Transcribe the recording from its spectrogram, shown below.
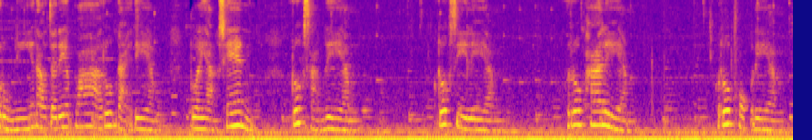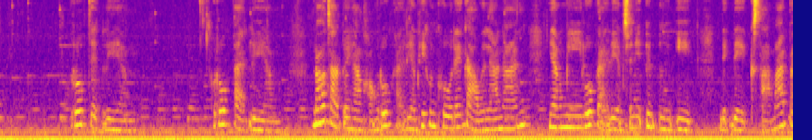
กลุ่มนี้เราจะเรียกว่ารูปหลายเหลี่ยม ตัวอย่างเช่น รูปสามเหลี่ยม รูปสี่เหลี่ยม รูปห้าเหลี่ยม รูปหกเหลี่ยม รูปเจ็ดเหลี่ยม รูปแปดเหลี่ยม นอกจากตัวอย่างของรูปหลายเหลี่ยมที่คุณครูได้กล่าวไว้แล้วนั้น ยังมีรูปหลายเหลี่ยมชนิดอื่น ๆ อีก เด็กๆ สามารถไป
